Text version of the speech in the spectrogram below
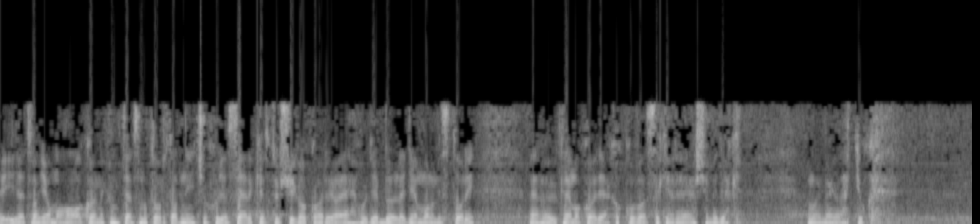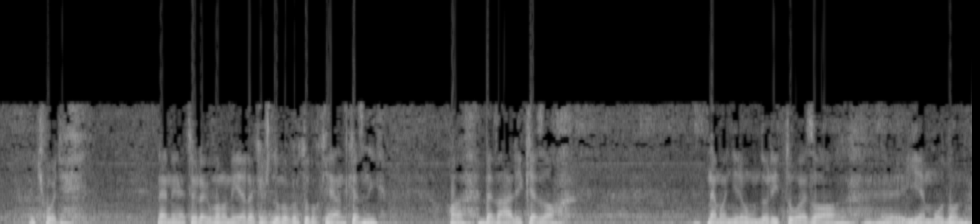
illetve a Yamaha akar nekünk tesztmotort adni, csak hogy a szerkesztőség akarja-e, hogy ebből legyen valami sztori, mert ha ők nem akarják, akkor valószínűleg erre el sem megyek. Majd meglátjuk. Úgyhogy remélhetőleg valami érdekes dologot tudok jelentkezni. Ha beválik ez a nem annyira undorító ez a ilyen módon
